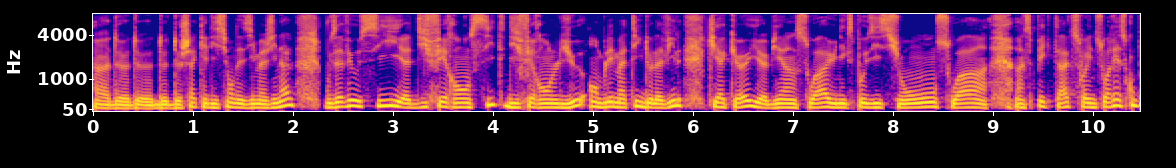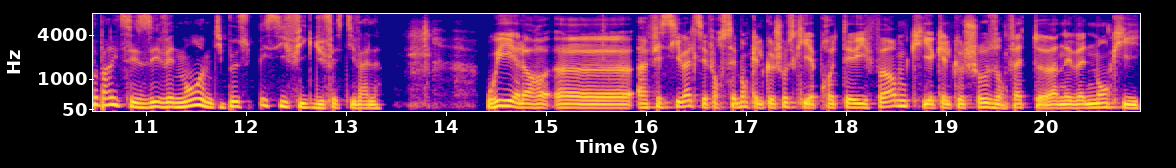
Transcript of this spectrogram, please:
euh, de, chaque édition des Imaginales. Vous avez aussi différents sites, différents lieux emblématiques de la ville qui accueillent bien soit une exposition, soit un spectacle, soit une soirée. Est-ce qu'on peut parler de ces événements un petit peu spécifiques du festival? Oui, alors euh, un festival, c'est forcément quelque chose qui est protéiforme, qui est quelque chose en fait, euh, un événement qui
